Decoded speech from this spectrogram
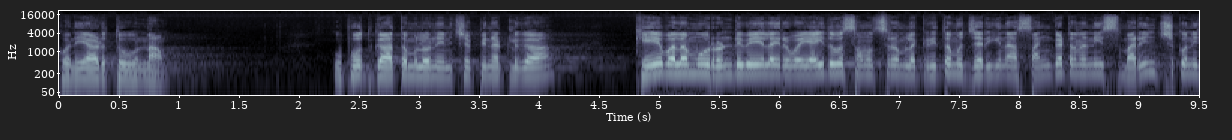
కొనియాడుతూ ఉన్నాం. ఉపోద్ఘాతంలో నేను చెప్పినట్లుగా కేవలము రెండు వేల ఇరవై ఐదవ సంవత్సరంల క్రితము జరిగిన సంఘటనని స్మరించుకొని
